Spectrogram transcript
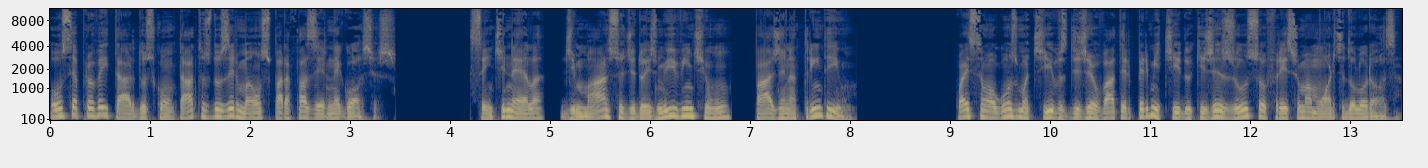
ou se aproveitar dos contatos dos irmãos para fazer negócios. Sentinela, de março de 2021, página 31. Quais são alguns motivos de Jeová ter permitido que Jesus sofresse uma morte dolorosa?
